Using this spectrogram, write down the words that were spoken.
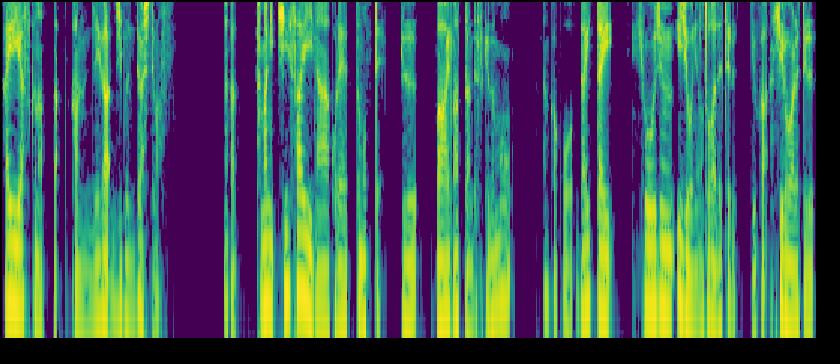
入りやすくなった感じが自分ではしてます。なんかたまに小さいなこれと思ってる場合もあったんですけども、なんかこう、だいたい標準以上に音が出てるっていうか、拾われてる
